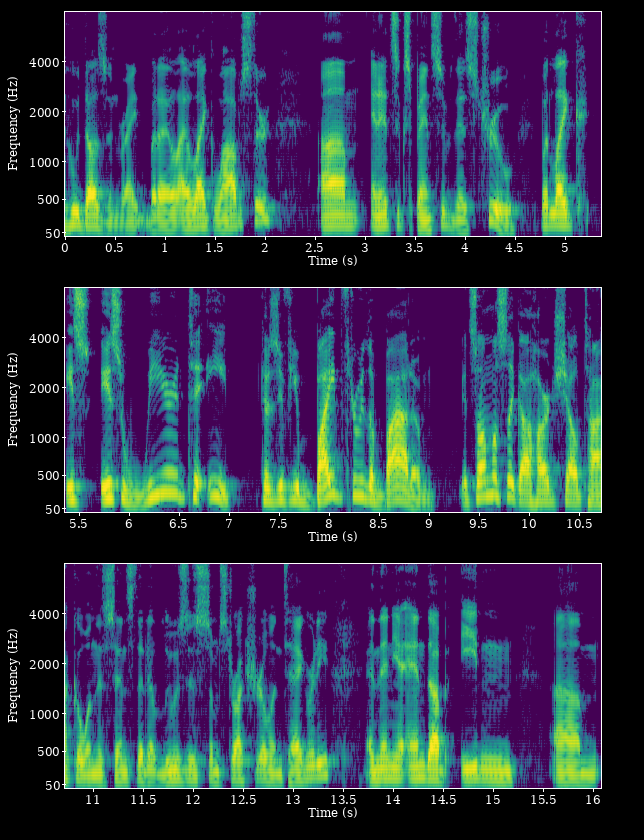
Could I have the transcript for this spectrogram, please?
who doesn't, right? But I, I like lobster, um, and it's expensive. That's true, but like, it's it's weird to eat because if you bite through the bottom, it's almost like a hard shell taco in the sense that it loses some structural integrity, and then you end up eating, um,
